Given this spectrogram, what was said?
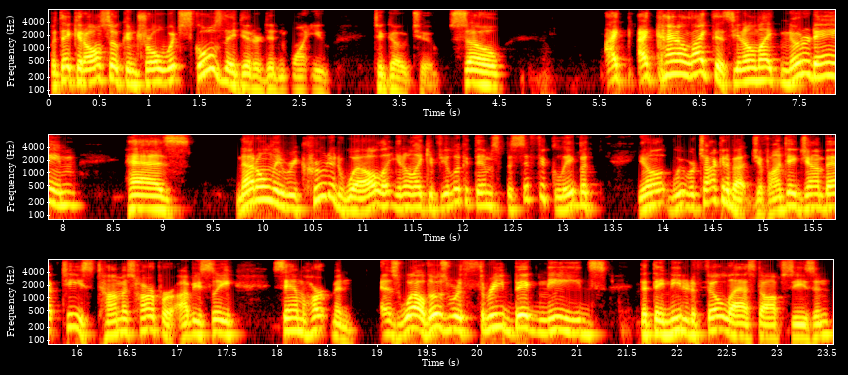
but they could also control which schools they did or didn't want you to go to. So I I kind of like this, you know, like Notre Dame has not only recruited well, you know, like if you look at them specifically, but you know, we were talking about Javontae Jean-Baptiste, Thomas Harper, obviously Sam Hartman as well. Those were three big needs that they needed to fill last offseason.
